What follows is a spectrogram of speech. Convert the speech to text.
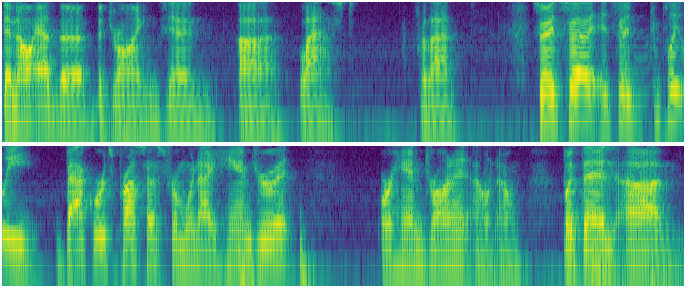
Then I'll add the the drawings in uh, last for that. So it's a it's a completely backwards process from when I hand drew it or hand drawn it. I don't know, but then um,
